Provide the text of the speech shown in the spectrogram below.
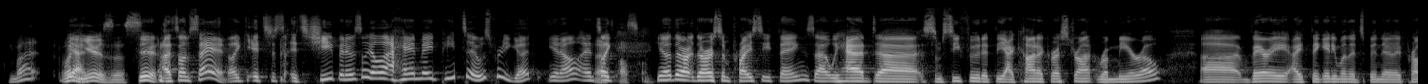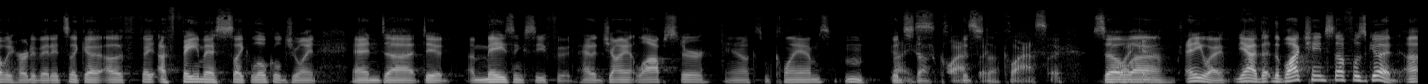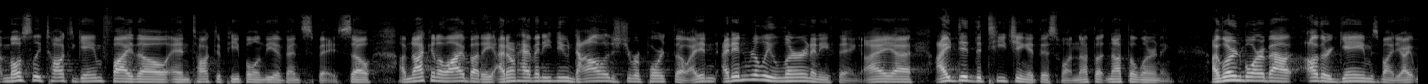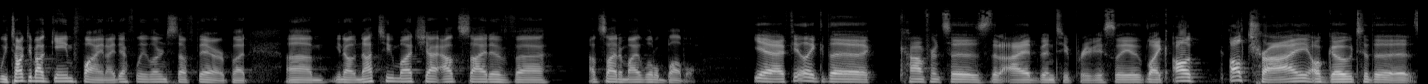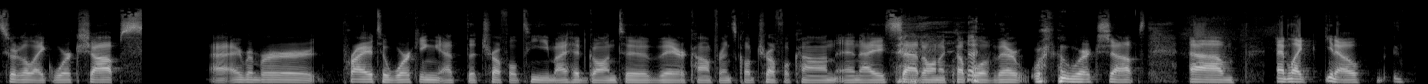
What? What Yeah. year is this? dude that's what i'm saying like it's just it's cheap and it was like a handmade pizza it was pretty good you know and it's That's like awesome. you know there are, there are some pricey things uh, we had uh, some seafood at the iconic restaurant ramiro uh, very i think anyone that's been there they've probably heard of it it's like a, a, fa- a famous like local joint and uh, dude amazing seafood had a giant lobster you know some clams mm, good Nice. stuff Classic. good stuff Classic. So like uh, anyway, yeah, the, the blockchain stuff was good. Uh, mostly talked to GameFi though, and talked to people in the event space. So I'm not gonna lie, buddy. I don't have any new knowledge to report though. I didn't. I didn't really learn anything. I uh, I did the teaching at this one, not the not the learning. I learned more about other games, mind you. I, we talked about GameFi, and I definitely learned stuff there. But um, you know, not too much outside of uh, outside of my little bubble. Yeah, I feel like the conferences that I had been to previously, like I'll I'll try, I'll go to the sort of like workshops. I remember prior to working at the Truffle team, I had gone to their conference called TruffleCon, and I sat on a couple of their workshops, um, and like you know,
